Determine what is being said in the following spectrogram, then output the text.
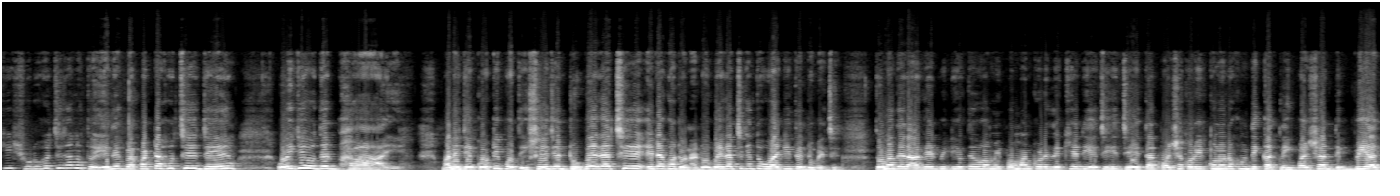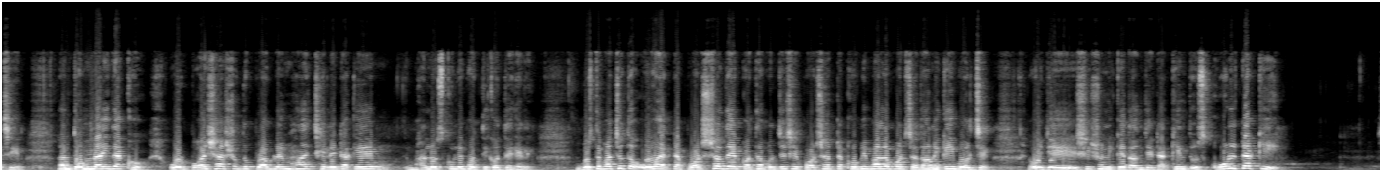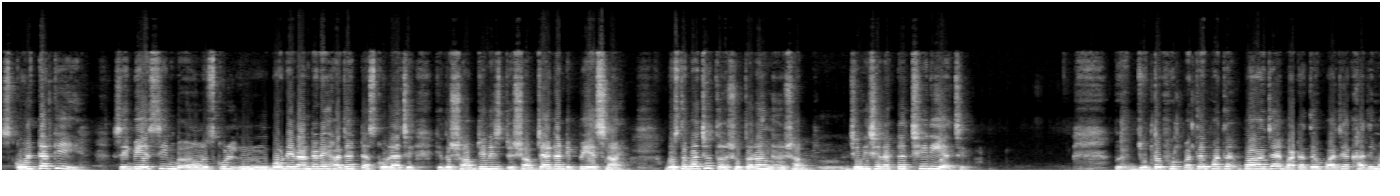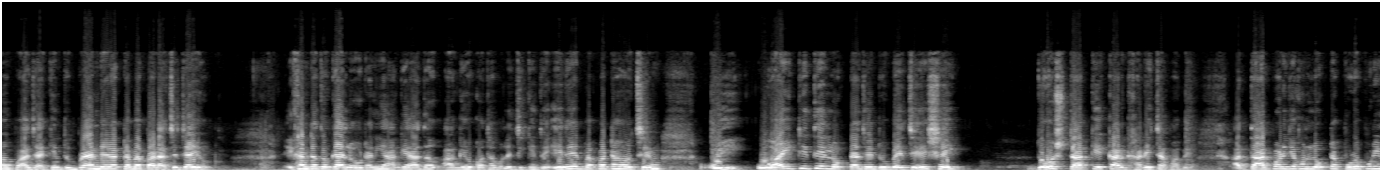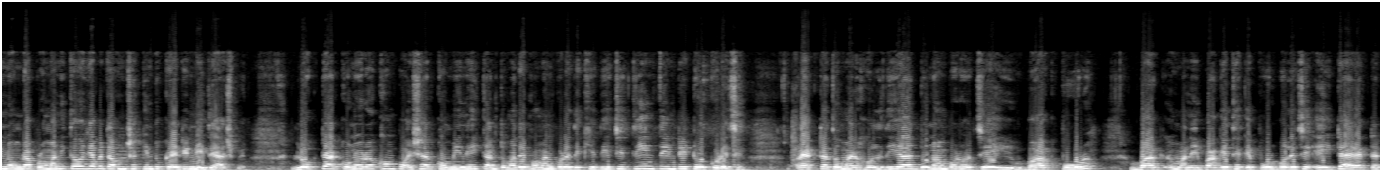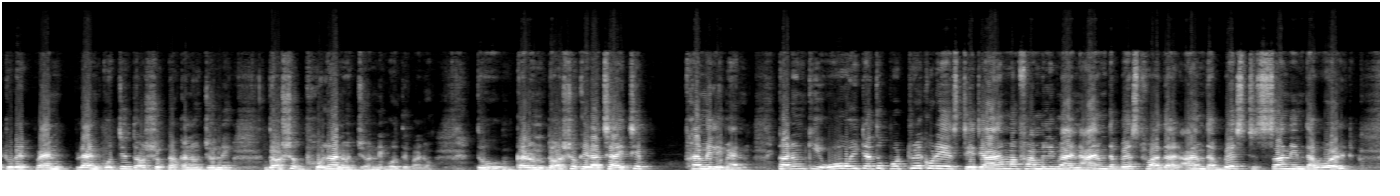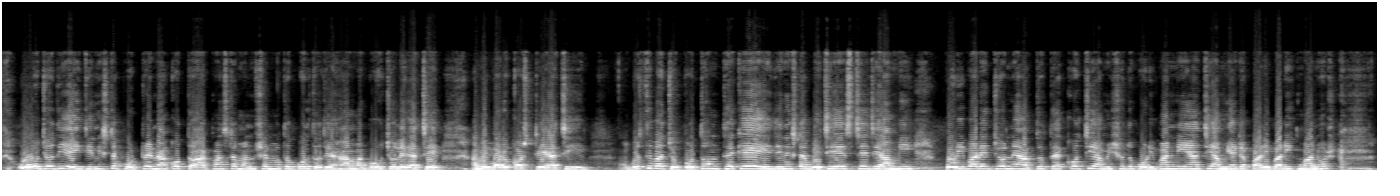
কি শুরু হচ্ছে জানো তো? এদের ব্যাপারটা হচ্ছে যে, ওই যে ওদের ভাই মানে যে কোটিপতি, সে যে ডুবে গেছে, এটা ঘটনা। ডুবে গেছে কিন্তু ওয়াইটিতে ডুবেছে। তোমাদের আগের ভিডিওতেও আমি প্রমাণ করে দেখিয়ে দিয়েছি যে তার পয়সা করির কোনো রকম দিক্কত নেই, পয়সার দিব্যি আছে। কারণ তোমরাই দেখো, ওর পয়সা শুধু প্রবলেম হয় ছেলেটাকে ভালো স্কুলে ভর্তি করতে গেলে। বুঝতে পারছ তো? ও একটা পর্ষদের কথা বলছে, সেই পর্ষদটা খুবই ভালো পর্ষদ, অনেকেই বলছে, ওই যে শিশু নিকেতন যেটা। কিন্তু স্কুলটা কি? স্কুলটা কি? সিবিএসসি স্কুল বোর্ডের আন্ডারে হাজারটা স্কুল আছে, কিন্তু সব জিনিস, সব জায়গা ডিপিএস নয়। বুঝতে পারছ তো? সুতরাং সব জিনিসের একটা ছিঁড়ি আছে। জুতো ফুটপাতেও পাতা- পাওয়া যায়, বাটাতেও পাওয়া যায়, খাদিমাও পাওয়া যায়, কিন্তু ব্র্যান্ডের একটা ব্যাপার আছে, যাই হোক। এখানটা তো গেল, ওটা নিয়ে আগে আদৌ, আগেও কথা বলেছি, কিন্তু এদের ব্যাপারটা হচ্ছে, ওই ওআইটিতে লোকটা যে ডুবেছে, সেই দোষটা কে কার ঘাড়ে চাপাবে। আর তারপরে যখন লোকটা পুরোপুরি নোংরা প্রমাণিত হয়ে যাবে, তখন সে কিন্তু ক্রেডিট নিতে আসবে। লোকটার কোনো রকম পয়সার কমি নেই, কারণ তোমাদের প্রমাণ করে দেখিয়ে দিয়েছি, তিন তিনটে ট্যুর করেছে। একটা তোমার হলদিয়া, দু নম্বর হচ্ছে এই বাঘপুর বাঘ মানে বাগে থেকে পুর বলেছে, এইটা আর একটা ট্যুরের প্ল্যান প্ল্যান করছে দর্শক ঠকানোর জন্যে, দর্শক ভোলানোর জন্যে বলতে পারো। তো কারণ দর্শকেরা চাইছে ফ্যামিলি ম্যান কারণ কি? ও ওইটা তো পোট্রে করে এসছে যে I am a family man I am the best father I am the best son in the world ও যদি এই জিনিসটা পোট্রে না করতো, আর পাঁচটা মানুষের মতো বলতো যে হ্যাঁ আমার বউ চলে গেছে, আমি বড় কষ্টে আছি। বুঝতে পারছ? প্রথম থেকে এই জিনিসটা বেঁচে এসছে যে, আমি পরিবারের জন্য আত্মত্যাগ করছি, আমি শুধু পরিবার নিয়ে আছি, আমি একটা পারিবারিক মানুষ,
